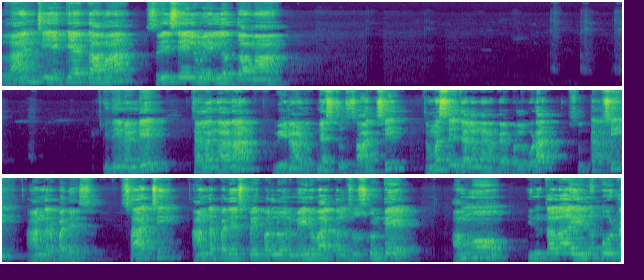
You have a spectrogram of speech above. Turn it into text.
లాంచి ఎక్కేద్దామా? శ్రీశైలం వెళ్ళొద్దామా? ఇదేనండి తెలంగాణ వీనాడు. నెక్స్ట్ సాక్షి నమస్తే తెలంగాణ పేపర్లు కూడా సాక్షి ఆంధ్రప్రదేశ్. సాక్షి ఆంధ్రప్రదేశ్ పేపర్లోని మెయిన్ వార్తలు చూసుకుంటే అమ్మో ఇంతలా ఎన్నుకోట.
